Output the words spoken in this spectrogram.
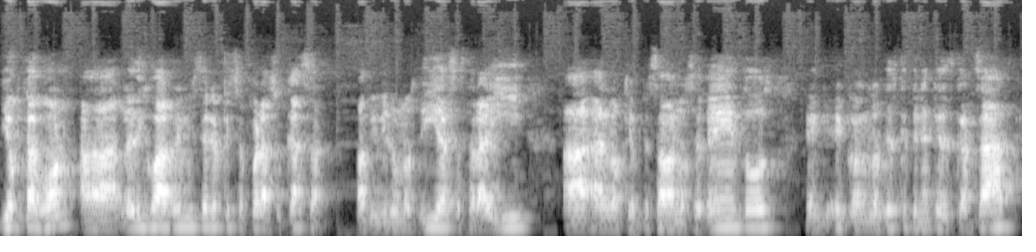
y Octagón ah, le dijo a Rey Misterio que se fuera a su casa a vivir unos días, a estar ahí, a, lo que empezaban los eventos, en, los días que tenían que descansar,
